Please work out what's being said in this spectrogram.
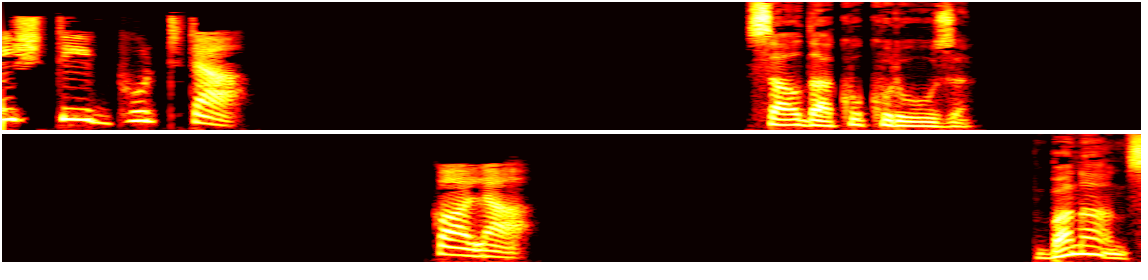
मिष्टी भुट्टा saldā kukurūza, কলা banāns,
